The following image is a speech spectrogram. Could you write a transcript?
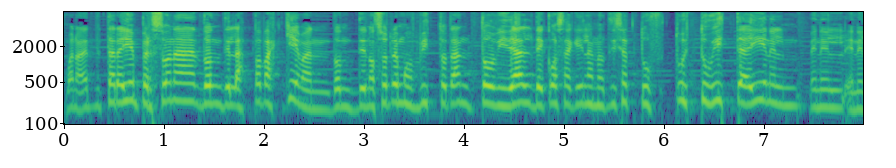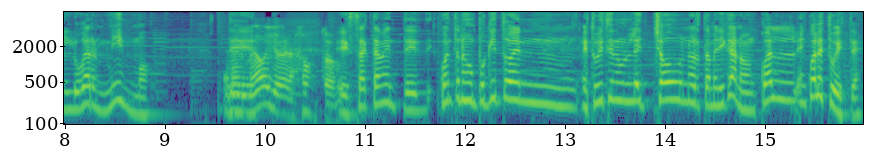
bueno, de estar ahí en persona donde las papas queman, donde nosotros hemos visto tanto viral de cosas que hay en las noticias. Tú, tú estuviste ahí en el, en el, en el lugar mismo. En De- el meollo del asunto. Exactamente. Cuéntanos un poquito en. Estuviste en un late show norteamericano. ¿En cuál, en cuál estuviste?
